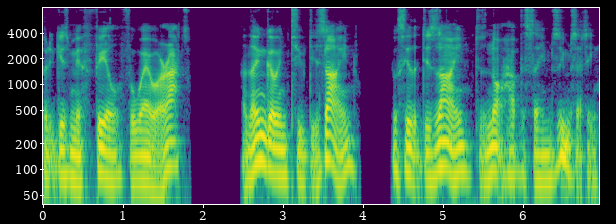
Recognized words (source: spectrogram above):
but it gives me a feel for where we're at. And then go into design, you'll see that design does not have the same zoom setting.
